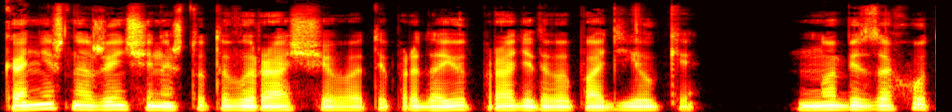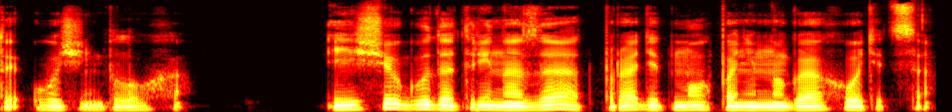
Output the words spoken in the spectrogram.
Конечно, женщины что-то выращивают и продают прадедовы поделки, но без охоты очень плохо. Еще года три назад прадед мог понемногу охотиться.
